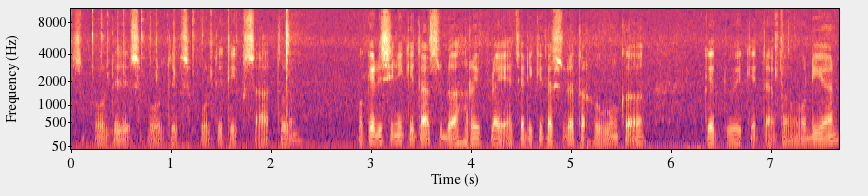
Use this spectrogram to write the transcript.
10.10.10.1 oke di sini kita sudah replay ya. Jadi kita sudah terhubung ke gateway kita. Kemudian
